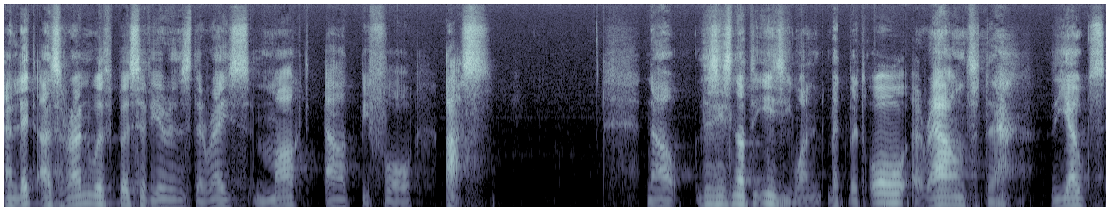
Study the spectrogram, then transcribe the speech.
And let us run with perseverance the race marked out before us. Now, this is not the easy one, but, but all around the, the yokes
